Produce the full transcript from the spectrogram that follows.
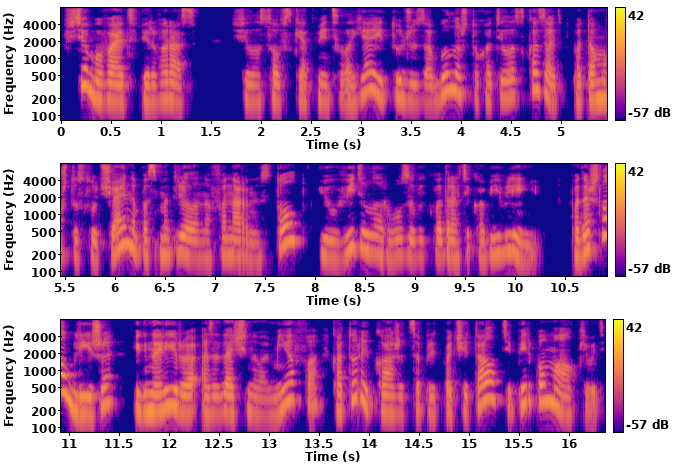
Все бывает в первый раз. Философски отметила я и тут же забыла, что хотела сказать, потому что случайно посмотрела на фонарный столб и увидела розовый квадратик объявления. Подошла ближе, игнорируя озадаченного мефа, который, кажется, предпочитал теперь помалкивать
